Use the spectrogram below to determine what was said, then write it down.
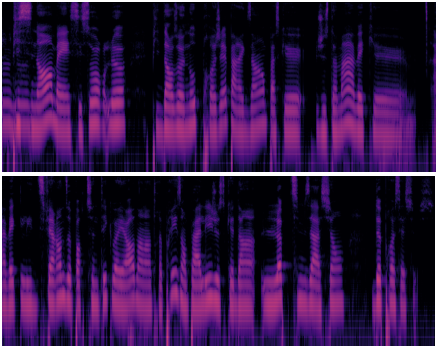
Mhm. Puis sinon, ben c'est sûr, là, puis dans un autre projet, par exemple, parce que justement, avec, euh, avec les différentes opportunités qu'il va y avoir dans l'entreprise, on peut aller jusque dans l'optimisation de processus.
